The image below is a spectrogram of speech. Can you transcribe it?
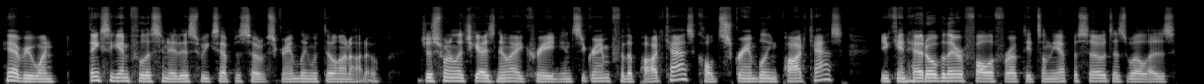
Hey everyone. Thanks again for listening to this week's episode of Scrambling with Dylan Otto. Just want to let you guys know I create an Instagram for the podcast called Scrambling Podcast. You can head over there, follow for updates on the episodes, as well as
